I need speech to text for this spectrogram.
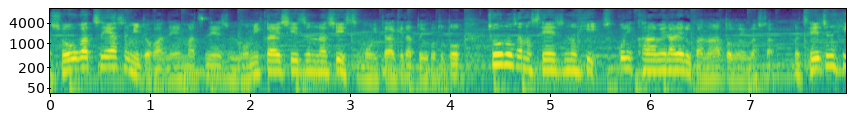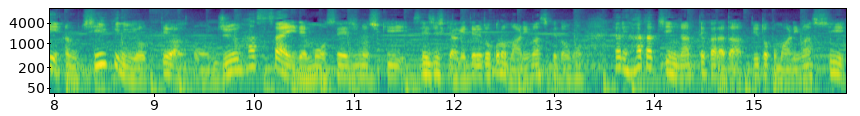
正月休みとか年末年始の飲み会シーズンらしい質問をいただけたということと、ちょうどその成人の日、そこに絡められるかなと思いました。成人の日、あの地域によっては、この18歳でもう成人の式、成人式挙げてるところもありますけども、やはり20歳になってからだっていうところもありますし、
